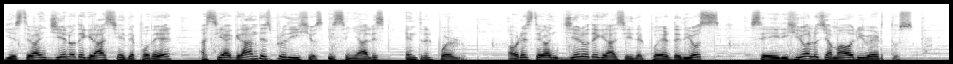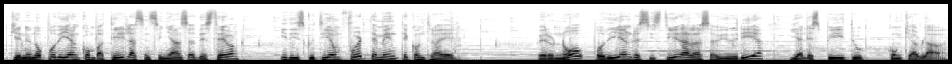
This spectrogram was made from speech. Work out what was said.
y Esteban lleno de gracia y de poder, hacía grandes prodigios y señales entre el pueblo. Ahora Esteban lleno de gracia y del poder de Dios, se dirigió a los llamados libertos, quienes no podían combatir las enseñanzas de Esteban y discutían fuertemente contra él, pero no podían resistir a la sabiduría y al espíritu con que hablaba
